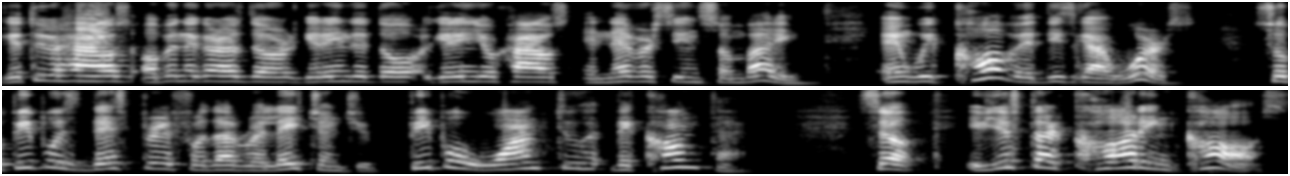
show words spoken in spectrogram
get to your house, open the garage door, get in the door, get in your house, and never seen somebody. And with COVID, this got worse so people is desperate for that relationship. People want to the contact. So if you start cutting costs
